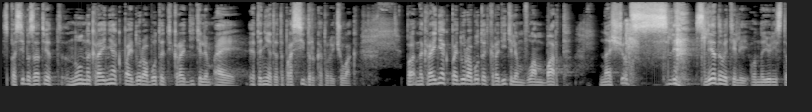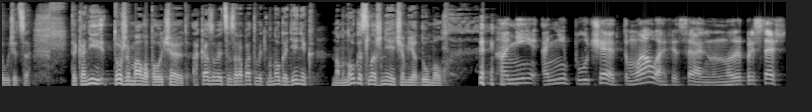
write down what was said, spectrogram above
Спасибо за ответ. Ну, на крайняк пойду работать к родителям. Эй, это нет, это про Сидор, который чувак. По- на крайняк пойду работать к родителям в ломбард. Насчет сле- следователей, он на юриста учится, так они тоже мало получают. Оказывается, зарабатывать много денег намного сложнее, чем я думал. Они, они получают мало официально, но представь,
